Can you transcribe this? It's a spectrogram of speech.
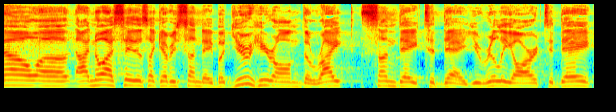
Now, uh, I know I say this like every Sunday, but you're here on the right Sunday today. You really are. Today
